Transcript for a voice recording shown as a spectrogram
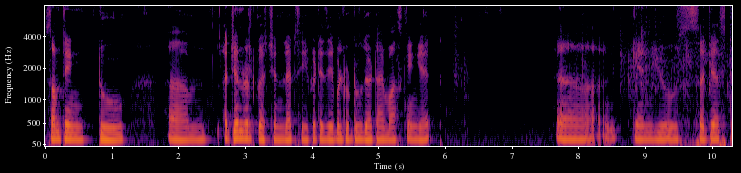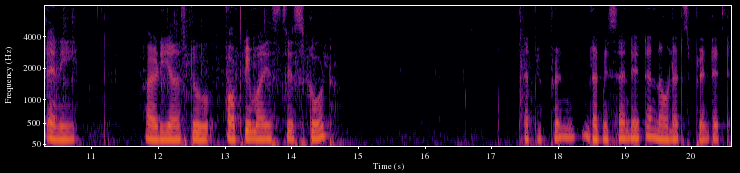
something to um, a general question. Let's see if it is able to do that I'm asking it. Uh, can you suggest any ideas to optimize this code? Let me print let me send it and now let's print it.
